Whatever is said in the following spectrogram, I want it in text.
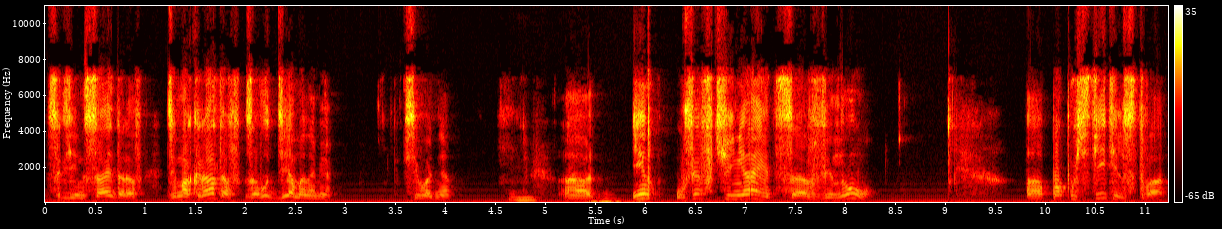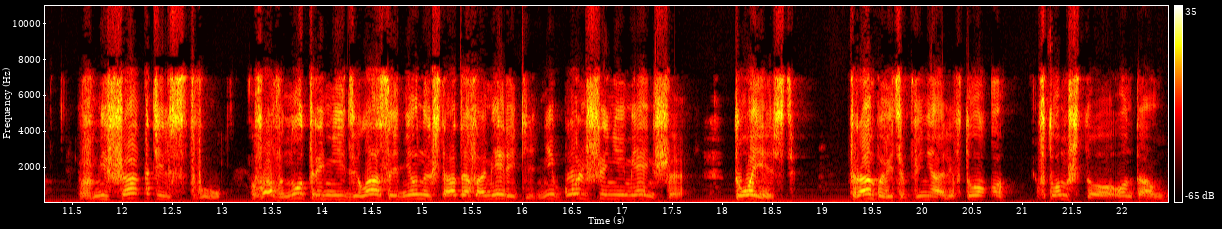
среди инсайдеров, демократов зовут демонами сегодня. Mm-hmm. Им уже вчиняется в вину а, попустительство вмешательству во внутренние дела Соединенных Штатов Америки, ни больше, ни меньше. То есть Трампа ведь обвиняли в, то, в том, что он там,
